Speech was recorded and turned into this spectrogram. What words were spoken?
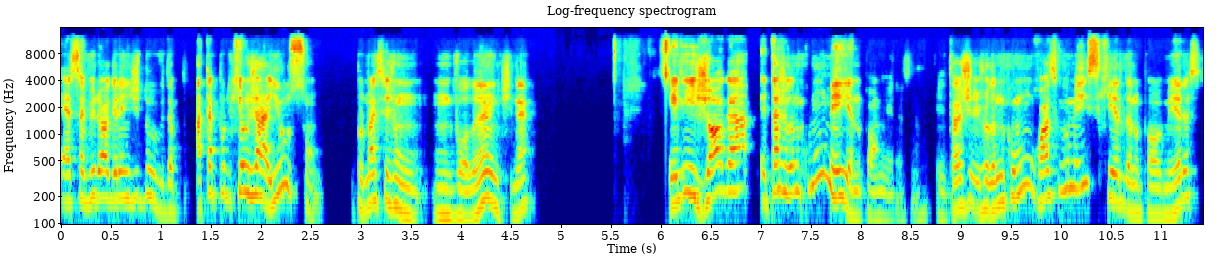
essa virou a grande dúvida. Até porque o Jailson, por mais que seja um, um volante, né? Ele joga, ele tá jogando como um meia no Palmeiras. Né? Ele tá jogando como quase como meia esquerda no Palmeiras.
